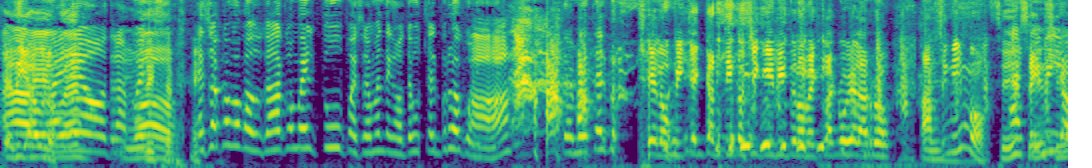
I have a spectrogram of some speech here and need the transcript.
¿qué no diablo, hay pues? de otra. Pues. Eso es como cuando te vas a comer tú, pues obviamente que no te gusta el brócoli. Ajá. Te metes el brócoli. Que lo pique en cantito chiquitito y lo mezcla con el arroz. Así mismo. Sí, Así mismo,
